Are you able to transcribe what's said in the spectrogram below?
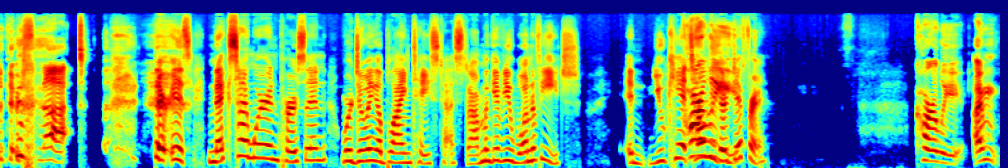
There's not. There is. Next time we're in person, we're doing a blind taste test. I'm gonna give you one of each, and you can't tell me they're different. Carley, I'm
